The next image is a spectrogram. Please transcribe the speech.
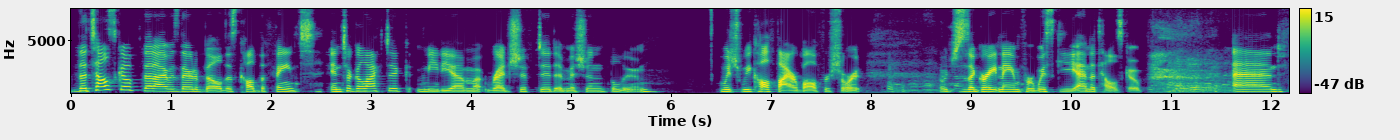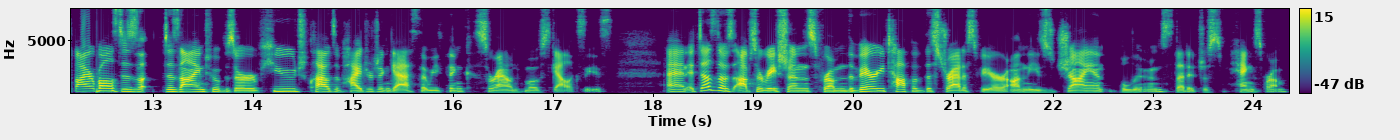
The telescope that I was there to build is called the Faint Intergalactic Medium Redshifted Emission Balloon, which we call Fireball for short, which is a great name for whiskey and a telescope. And Fireball is des- designed to observe huge clouds of hydrogen gas that we think surround most galaxies. And it does those observations from the very top of the stratosphere on these giant balloons that it just hangs from.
